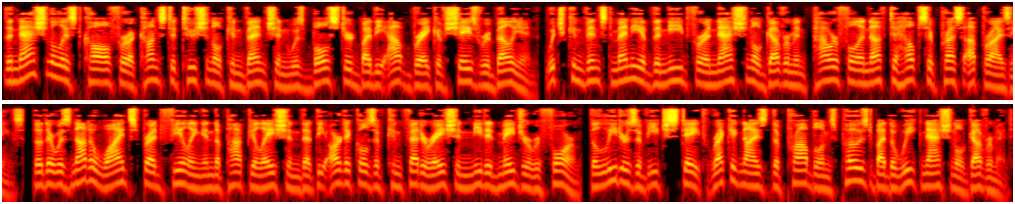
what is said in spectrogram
The nationalist call for a constitutional convention was bolstered by the outbreak of Shays' Rebellion, which convinced many of the need for a national government powerful enough to help suppress uprisings, though there was not a widespread feeling in the population that the Articles of Confederation needed major reform. The leaders of each state recognized the problems posed by the weak national government.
